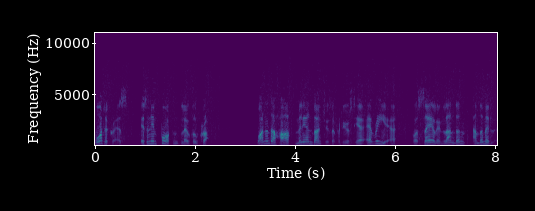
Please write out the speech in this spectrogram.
Watercress is an important local crop. One and a half million bunches are produced here every year for sale in London and the Midlands.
